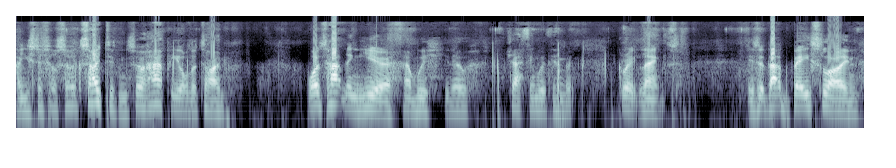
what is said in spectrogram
I used to feel so excited and so happy all the time. what's happening here, and we, you know, chatting with him at great lengths, is that that baseline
